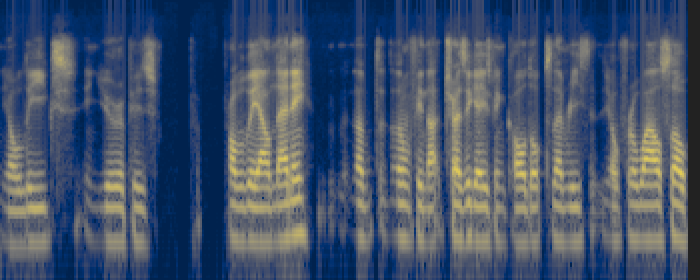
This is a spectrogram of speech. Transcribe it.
you know leagues in Europe is probably Elneny. I don't think that Trezeguet has been called up to them recently, you know, for a while. So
